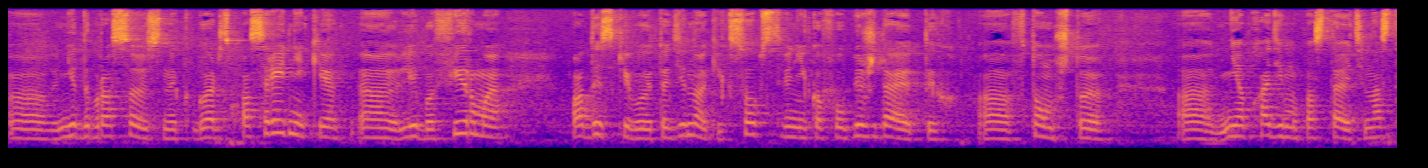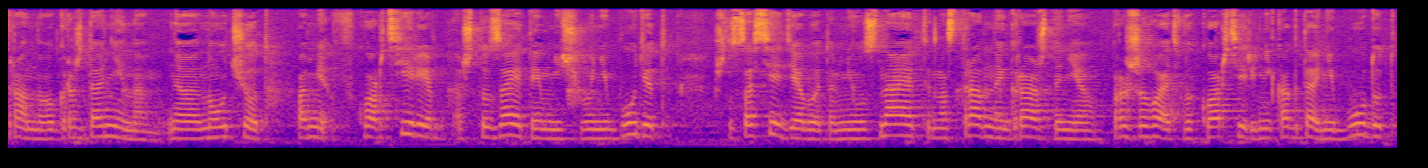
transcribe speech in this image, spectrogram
э, недобросовестные, как говорится, посредники, э, либо фирмы подыскивают одиноких собственников, убеждают их э, в том, что необходимо поставить иностранного гражданина на учет в квартире, что за это им ничего не будет – что соседи об этом не узнают, иностранные граждане проживать в их квартире никогда не будут.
